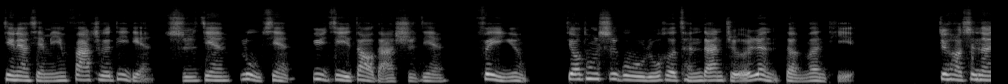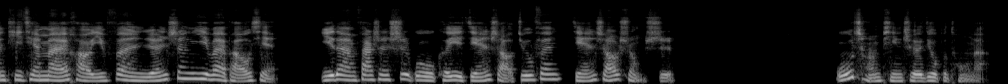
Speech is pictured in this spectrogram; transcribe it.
尽量写明发车地点、时间、路线、预计到达时间、费用、交通事故如何承担责任等问题。最好是能提前买好一份人身意外保险。一旦发生事故，可以减少纠纷，减少损失。无偿拼车就不同了，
